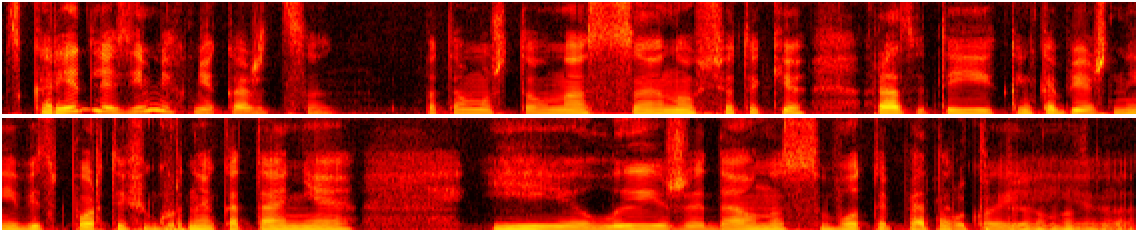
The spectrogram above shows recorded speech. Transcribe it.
Скорее для зимних, мне кажется потому что у нас, э, ну, все-таки развитый конькобежный вид спорта и фигурное катание, и лыжи, да, у нас вот опять вот такой, опять у нас, да.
